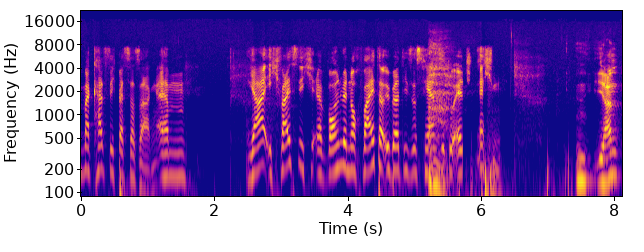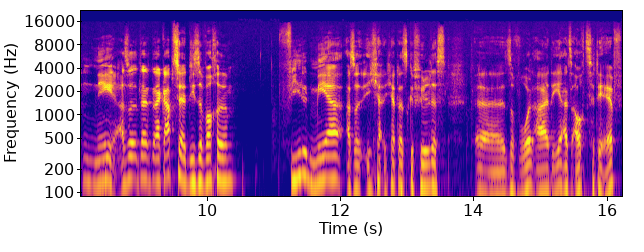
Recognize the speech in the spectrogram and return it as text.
man kann es nicht besser sagen. Ähm, ja, ich weiß nicht, äh, wollen wir noch weiter über dieses Fernsehduell sprechen? Ja, nee, also da, da gab es ja diese Woche viel mehr, also ich, ich hatte das Gefühl, dass äh, sowohl ARD als auch ZDF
